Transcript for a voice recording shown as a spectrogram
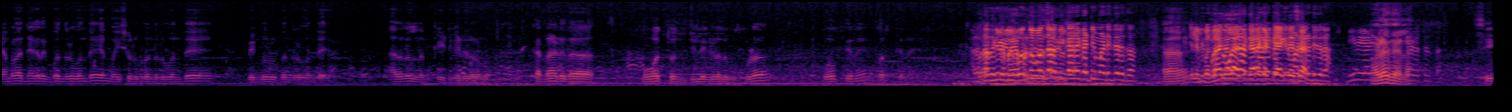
ಚಾಮರಾಜನಗರಕ್ಕೆ ಬಂದರೂ ಒಂದೇ ಮೈಸೂರಿಗೆ ಬಂದರೂ ಒಂದೇ ಬೆಂಗಳೂರಿಗೆ ಬಂದರೂ ಒಂದೇ. ಅದರಲ್ಲಿ ನಂಬಿಕೆ ಇಟ್ಕೊಂಡಿರೋರು. ಕರ್ನಾಟಕದ ಮೂವತ್ತೊಂದು ಜಿಲ್ಲೆಗಳಲ್ಲೂ ಕೂಡ ಹೋಗ್ತೇನೆ ಬರ್ತೇನೆ. ಅಧಿಕಾರ ಗಟ್ಟಿ ಮಾಡಿದ್ದೀರಾ ಸರ್? ಇಲ್ಲಿ ಬದಲಾಯಿಸಲ್ಲ ಅಧಿಕಾರ ಗಟ್ಟಿಯಾಗಿದೆ ಸರ್. ಮಾಡಿದ್ದೀರಾ ಒಳ್ಳೇದೇ ಸಿ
